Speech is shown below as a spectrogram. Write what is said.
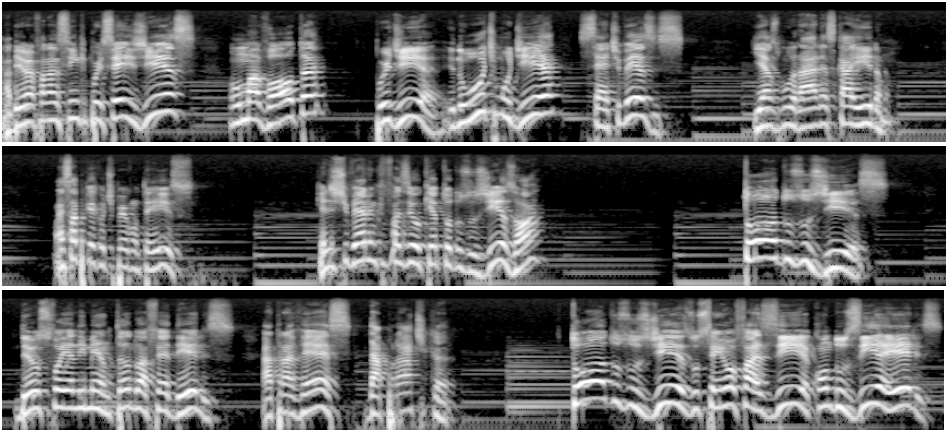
A Bíblia vai falando assim que por seis dias, uma volta por dia. E no último dia, sete vezes. E as muralhas caíram. Mas sabe por que eu te perguntei isso? Que eles tiveram que fazer o que todos os dias, ó? Todos os dias. Deus foi alimentando a fé deles através da prática. Todos os dias o Senhor fazia, conduzia eles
